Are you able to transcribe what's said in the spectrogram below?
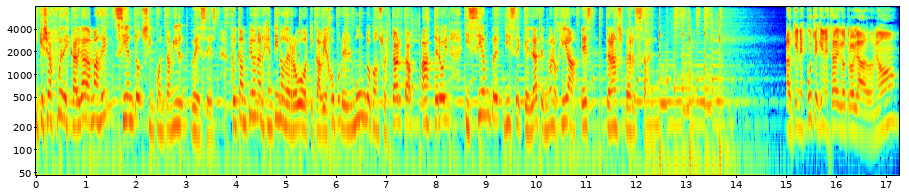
y que ya fue descargada más de 150.000 veces. Fue campeón argentino de robótica, viajó por el mundo con su startup Asteroid y siempre dice que la tecnología es transversal a quien escuche quien está del otro lado, ¿no?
